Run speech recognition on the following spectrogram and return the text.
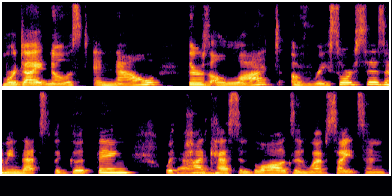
were diagnosed. And now there's a lot of resources. I mean, that's the good thing with yeah. podcasts and blogs and websites and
